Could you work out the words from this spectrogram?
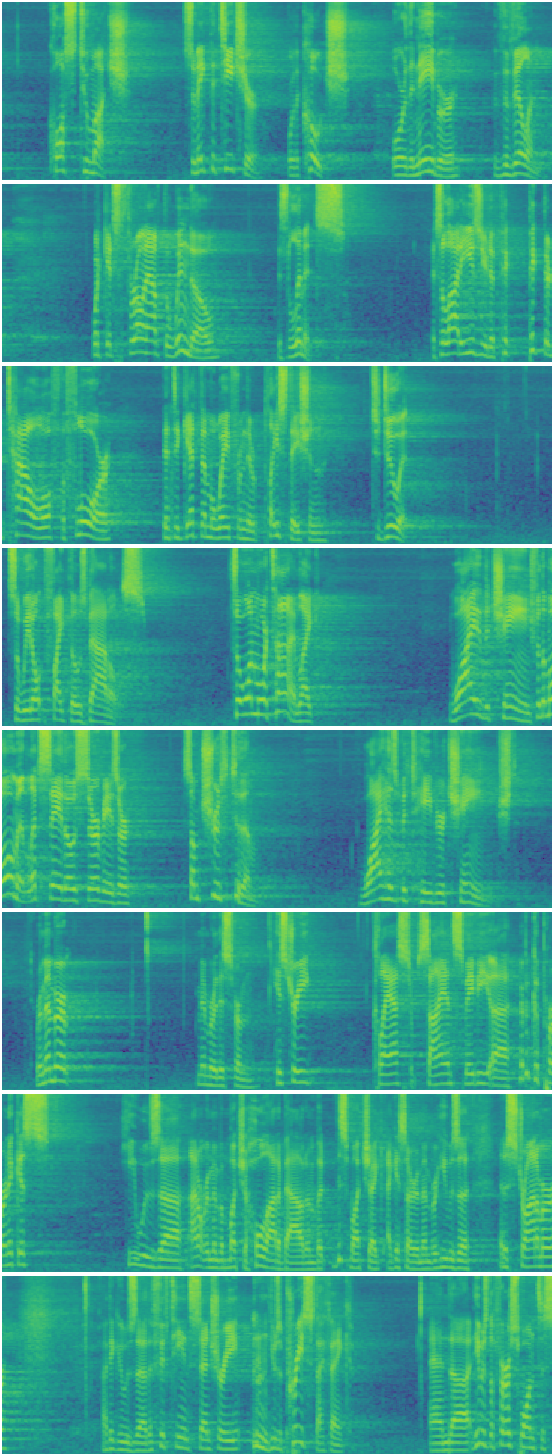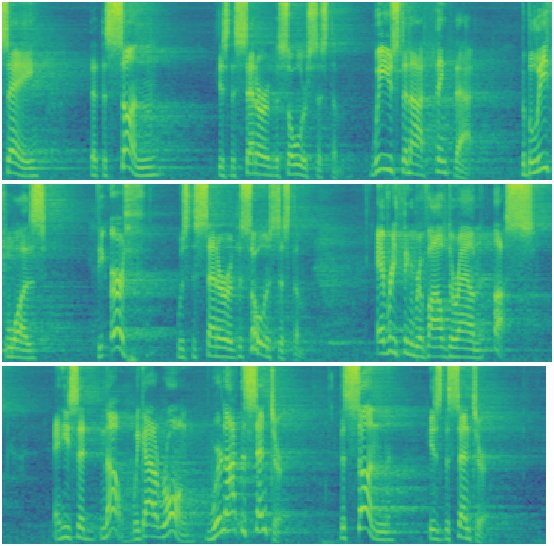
costs too much. So make the teacher or the coach or the neighbor the villain. What gets thrown out the window is limits. It's a lot easier to pick, pick their towel off the floor than to get them away from their PlayStation to do it. So we don't fight those battles. So, one more time, like, why the change? For the moment, let's say those surveys are some truth to them. Why has behavior changed? Remember, remember this from history class or science, maybe. Uh, remember Copernicus? He was, uh, I don't remember much, a whole lot about him, but this much I, I guess I remember. He was a, an astronomer. I think he was uh, the 15th century. he was a priest, I think. And uh, he was the first one to say that the sun is the center of the solar system. We used to not think that. The belief was the earth was the center of the solar system everything revolved around us. And he said, No, we got it wrong. We're not the center. The sun is the center.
